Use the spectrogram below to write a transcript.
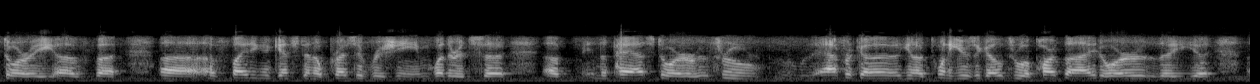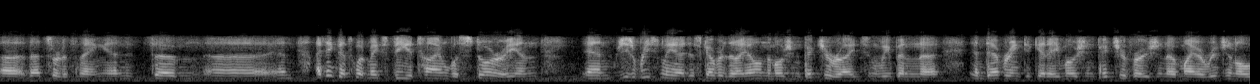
story of uh, uh, of fighting against an oppressive regime, whether it's uh, uh, in the past or through Africa, you know, 20 years ago through apartheid or the uh, uh, that sort of thing. And it's um, uh, and I think that's what makes V a timeless story. And and recently I discovered that I own the motion picture rights, and we've been uh, endeavoring to get a motion picture version of my original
